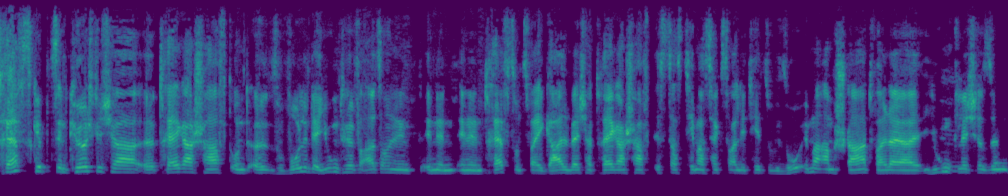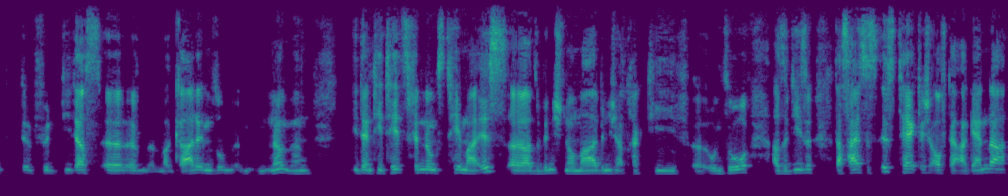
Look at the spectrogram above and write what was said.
Treffs gibt es in kirchlicher äh, Trägerschaft und äh, sowohl in der Jugendhilfe als auch in den, in, den, in den Treffs, und zwar egal in welcher Trägerschaft, ist das Thema Sexualität sowieso immer am Start, weil da ja Jugendliche mhm. sind, für die das äh, gerade im so ne, Identitätsfindungsthema ist. Äh, also bin ich normal, bin ich attraktiv äh, und so. Also diese, das heißt, es ist täglich auf der Agenda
